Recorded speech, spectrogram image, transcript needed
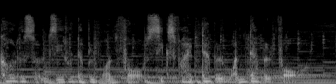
Call us on 0114 651144.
